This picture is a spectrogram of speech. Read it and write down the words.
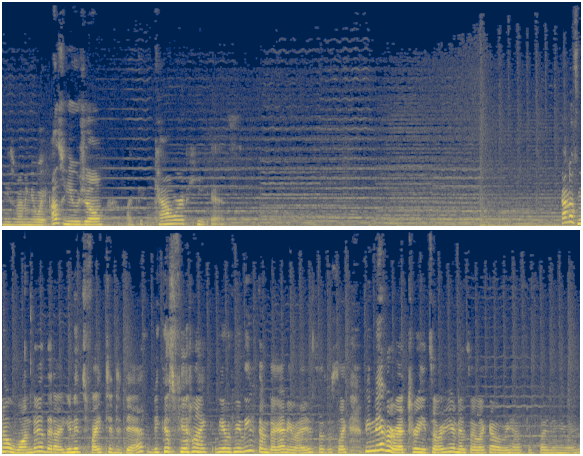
He's running away as usual, like the coward he is. Kind of no wonder that our units fight to the death because we're like we, leave them there anyway. So it's just like we never retreat, so our units are like, oh, we have to fight anyway.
